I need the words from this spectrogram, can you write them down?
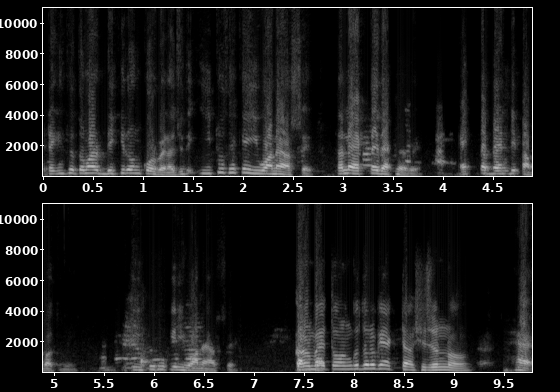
এটা কিন্তু তোমার বিকিরণ করবে না। যদি ই টু থেকে ই ওয়ানে আসে তাহলে একটাই দেখা যাবে। একটা ব্যান্ডই পাবা তুমি। ই টু থেকে ই ওয়ানে আসে। কারণ ভাই তরঙ্গ দৈর্ঘ্য একটা সেজন্য। হ্যাঁ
